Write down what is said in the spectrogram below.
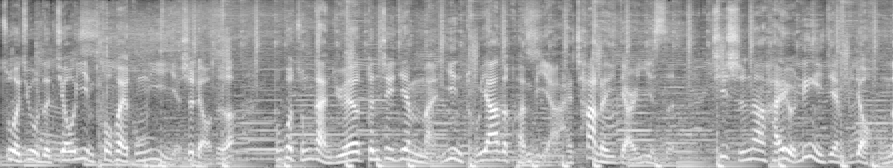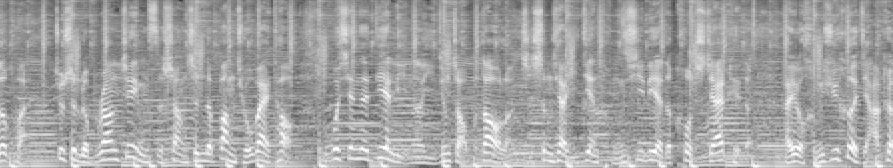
做旧的胶印破坏工艺也是了得。不过总感觉跟这件满印涂鸦的款比啊，还差了一点意思。其实呢，还有另一件比较红的款，就是 LeBron James 上身的棒球外套。不过现在店里呢已经找不到了，只剩下一件同系列的 Coach Jacket，还有横须贺夹克。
